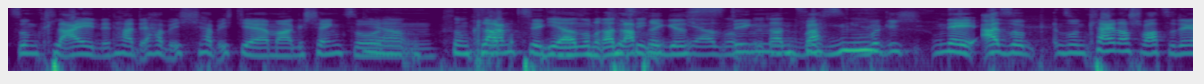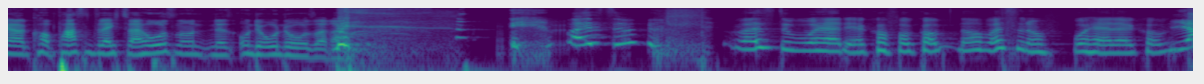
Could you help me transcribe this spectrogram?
so einen kleinen, den habe ich, hab ich dir ja mal geschenkt, so Ja, ein so ein Klapp- ranzigen, ja, so ein ranzigen- klappriges ja, so ein Ding, ranzigen. was wirklich, nee, also so ein kleiner schwarzer Dinger, passen vielleicht zwei Hosen und eine, und eine Unterhose rein. Weißt du, weißt du, woher der Koffer kommt noch? Weißt du noch, woher der kommt? Ja,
